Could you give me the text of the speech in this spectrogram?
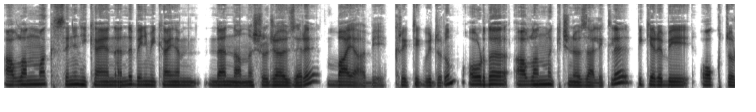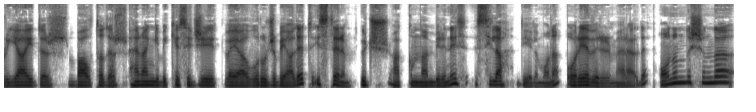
avlanmak senin hikayenden de benim hikayemden de anlaşılacağı üzere bayağı bir kritik bir durum. Orada avlanmak için özellikle bir kere bir oktur, yaydır, baltadır, herhangi bir kesici veya vurucu bir alet isterim. Üç hakkımdan birini silah diyelim ona. Oraya veririm herhalde. Onun dışında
